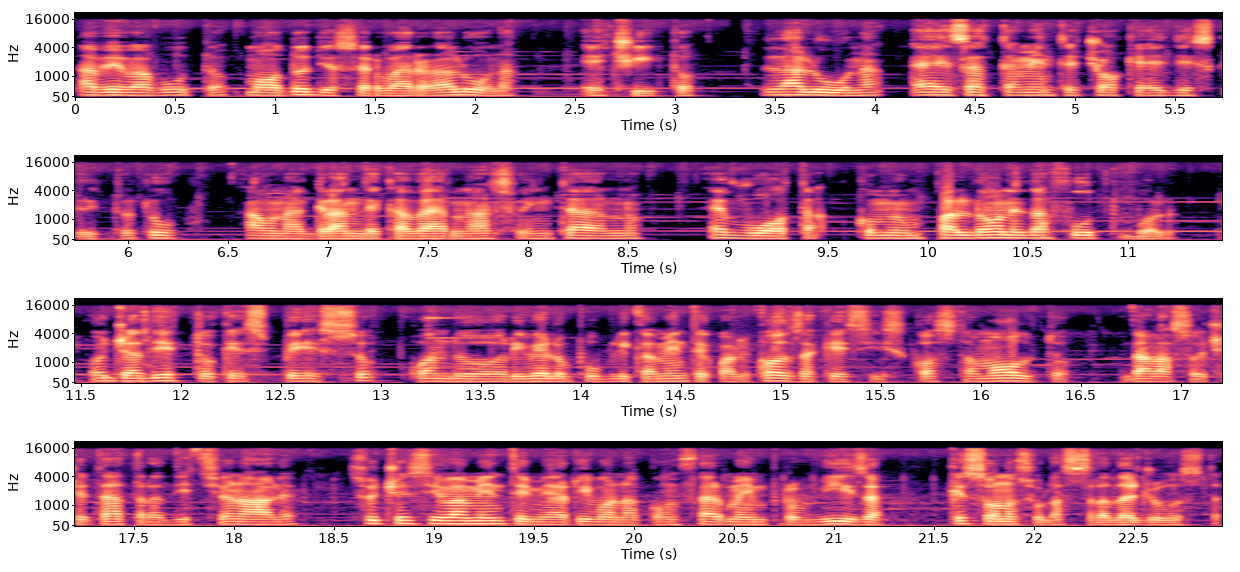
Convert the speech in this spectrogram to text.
aveva avuto modo di osservare la luna e cito La luna è esattamente ciò che hai descritto tu, ha una grande caverna al suo interno è vuota come un pallone da football. Ho già detto che spesso, quando rivelo pubblicamente qualcosa che si scosta molto dalla società tradizionale, successivamente mi arriva una conferma improvvisa che sono sulla strada giusta.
